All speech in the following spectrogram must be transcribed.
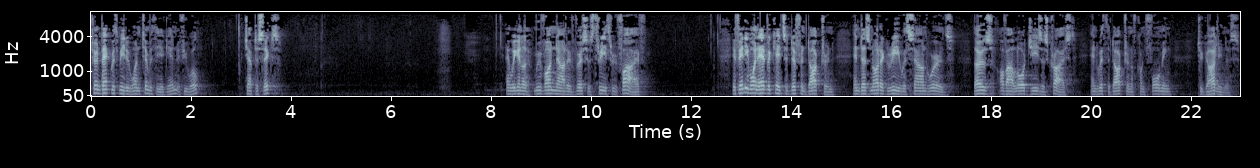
Turn back with me to 1 Timothy again, if you will, chapter 6. And we're going to move on now to verses 3 through 5. If anyone advocates a different doctrine and does not agree with sound words, those of our Lord Jesus Christ, and with the doctrine of conforming to godliness,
